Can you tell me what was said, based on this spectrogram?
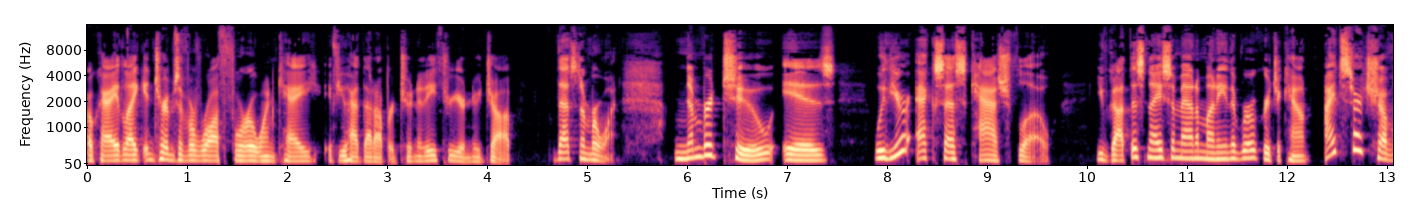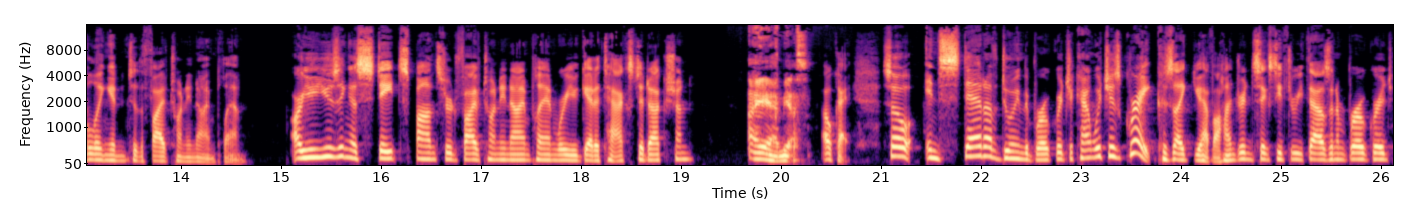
Okay? Like in terms of a Roth 401k if you had that opportunity through your new job. That's number 1. Number 2 is with your excess cash flow You've got this nice amount of money in the brokerage account. I'd start shoveling it into the 529 plan. Are you using a state sponsored 529 plan where you get a tax deduction? I am, yes. Okay. So instead of doing the brokerage account, which is great because like you have 163,000 in brokerage,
